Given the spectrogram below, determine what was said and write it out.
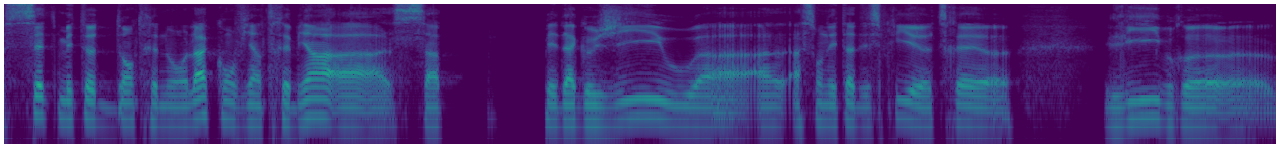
cette méthode d'entraînement là convient très bien à sa pédagogie ou à, son état d'esprit euh, très euh, libre, euh,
